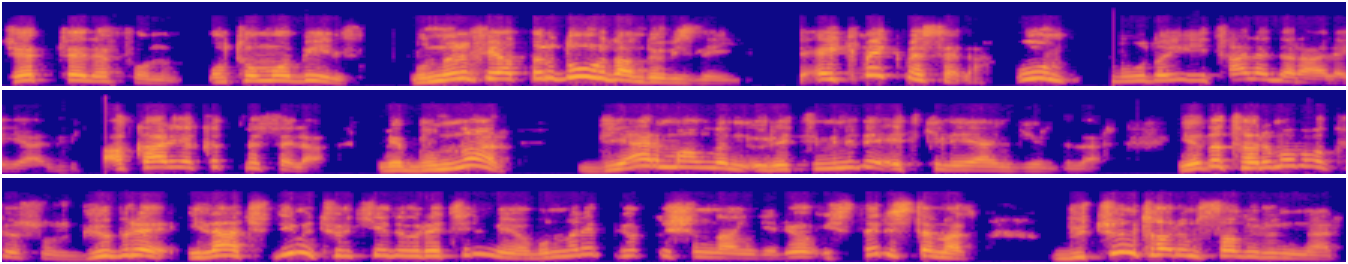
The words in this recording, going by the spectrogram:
cep telefonu, otomobil bunların fiyatları doğrudan dövizle ilgili. Ekmek mesela, un, buğdayı ithal eder hale geldik. Akaryakıt mesela ve bunlar diğer malların üretimini de etkileyen girdiler. Ya da tarıma bakıyorsunuz gübre, ilaç değil mi? Türkiye'de üretilmiyor. Bunlar hep yurt dışından geliyor. İster istemez bütün tarımsal ürünler,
